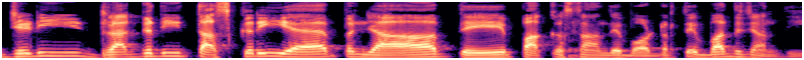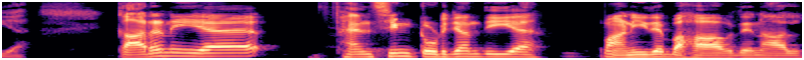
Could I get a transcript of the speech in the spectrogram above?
ਜਿਹੜੀ ਡਰੱਗ ਦੀ ਤਸਕਰੀ ਹੈ ਪੰਜਾਬ ਤੇ ਪਾਕਿਸਤਾਨ ਦੇ ਬਾਰਡਰ ਤੇ ਵੱਧ ਜਾਂਦੀ ਹੈ। ਕਾਰਨ ਇਹ ਹੈ ਫੈਂਸਿੰਗ ਟੁੱਟ ਜਾਂਦੀ ਹੈ ਪਾਣੀ ਦੇ ਬਹਾਵ ਦੇ ਨਾਲ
